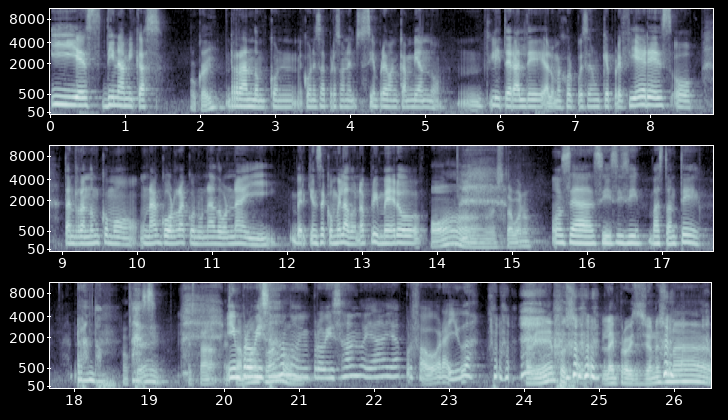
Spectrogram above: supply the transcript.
y es dinámicas ok. random con, con esa persona, entonces siempre van cambiando. Literal de, a lo mejor puede ser un que prefieres o tan random como una gorra con una dona y ver quién se come la dona primero. Oh, está bueno. O sea, sí, sí, sí, bastante random. Ok. Está, está improvisando, improvisando, ya, ya, por favor, ayuda. Está bien, pues la improvisación es una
